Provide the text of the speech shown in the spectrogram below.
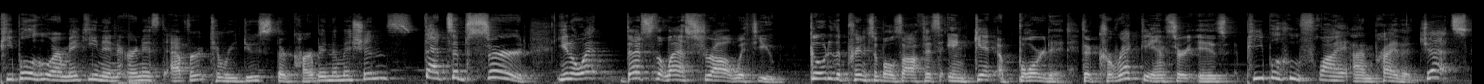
People who are making an earnest effort to reduce their carbon emissions? That's absurd. You know what? That's the last straw with you go to the principal's office and get aborted. The correct answer is people who fly on private jets.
